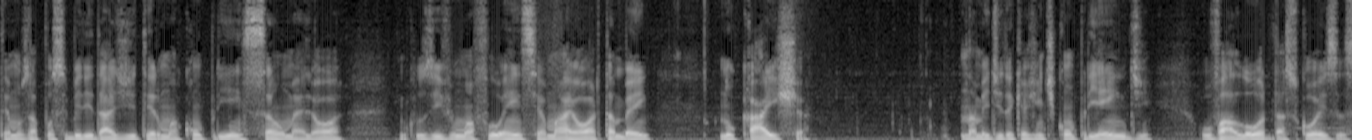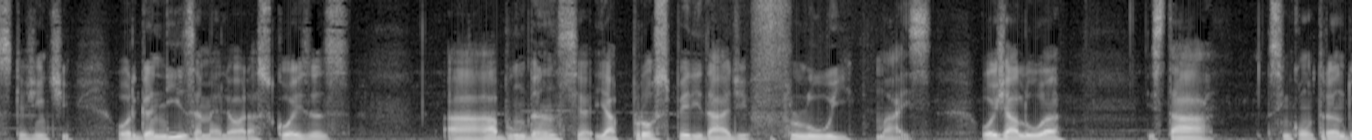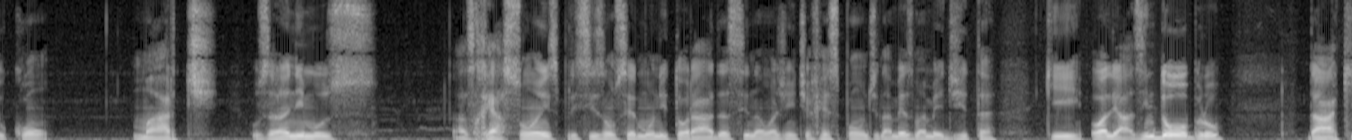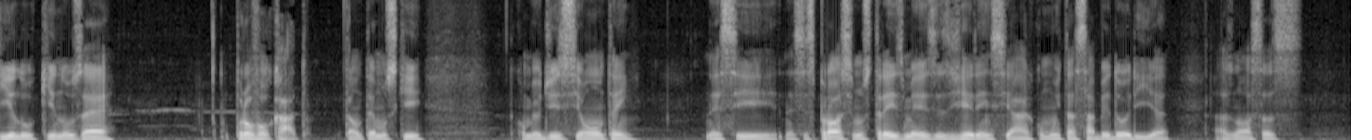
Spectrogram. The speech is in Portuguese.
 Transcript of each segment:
Temos a possibilidade de ter uma compreensão melhor, inclusive uma fluência maior também no caixa. Na medida que a gente compreende o valor das coisas, que a gente organiza melhor as coisas, a abundância e a prosperidade flui mais. Hoje a lua está se encontrando com Marte, os ânimos, as reações precisam ser monitoradas, senão a gente responde na mesma medida que, ou aliás, em dobro daquilo que nos é provocado. Então temos que, como eu disse ontem, nesse, nesses próximos três meses, gerenciar com muita sabedoria as nossas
